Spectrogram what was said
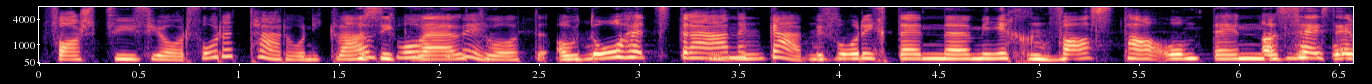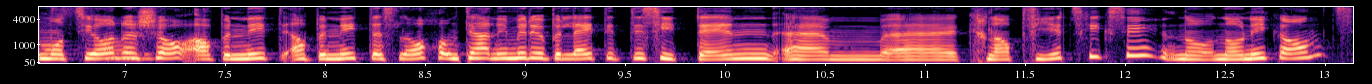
fast fünf Jahre vorher, als ich gewählt, also gewählt wurde. Auch da hat es Tränen mhm. gegeben, bevor ich dann, äh, mich mhm. gefasst habe. Und dann also das heisst Emotionen schon, aber nicht, aber nicht das Loch. Und dann habe ich mir überlegt, dass ich dann ähm, äh, knapp 40 war, noch, noch nicht ganz,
